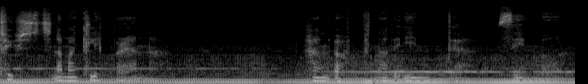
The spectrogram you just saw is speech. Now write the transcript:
tyst när man klipper henne. Han öppnade inte sin mun.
